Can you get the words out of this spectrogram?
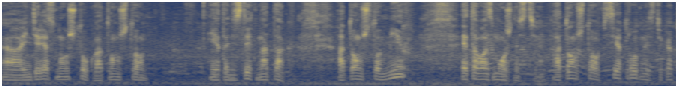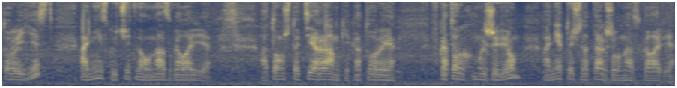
а, интересную штуку о том, что и это действительно так, о том, что мир – это возможности, о том, что все трудности, которые есть, они исключительно у нас в голове, о том, что те рамки, которые в которых мы живем, они точно так же у нас в голове.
